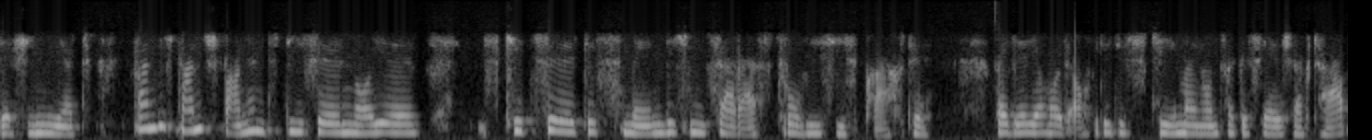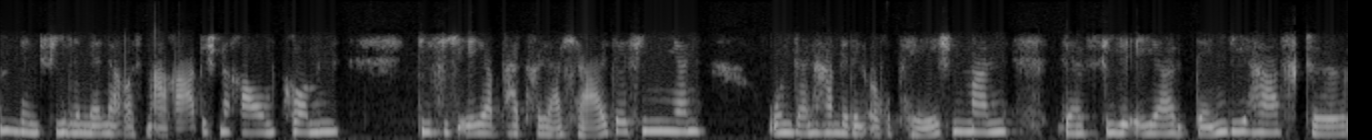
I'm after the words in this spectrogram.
definiert. Fand ich ganz spannend, diese neue Skizze des männlichen Sarastro, wie sie es brachte. Weil wir ja heute auch wieder dieses Thema in unserer Gesellschaft haben, wenn viele Männer aus dem arabischen Raum kommen, die sich eher patriarchal definieren und dann haben wir den europäischen Mann, der viel eher dandyhaft, äh,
